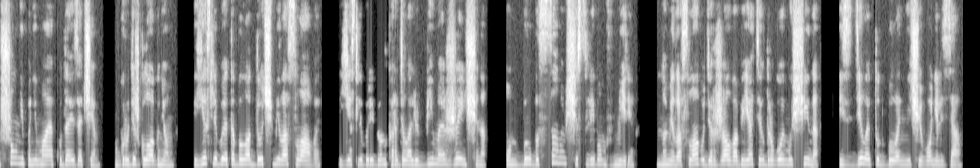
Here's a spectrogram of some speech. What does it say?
шел, не понимая, куда и зачем. В груди жгло огнем. Если бы это была дочь Милославы, если бы ребенка родила любимая женщина, он был бы самым счастливым в мире. Но Милославу держал в объятиях другой мужчина, и сделать тут было ничего нельзя.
